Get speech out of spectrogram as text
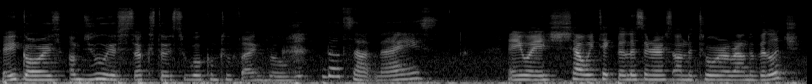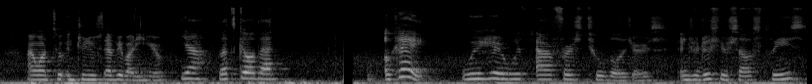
Hey guys, I'm Julius Sextus. Welcome to Fangville. That's not nice. Anyway, shall we take the listeners on the tour around the village? I want to introduce everybody here. Yeah, let's go then. Okay, we're here with our first two villagers. Introduce yourselves, please.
